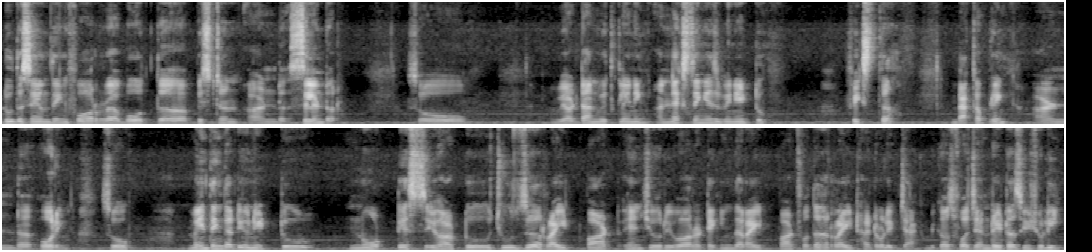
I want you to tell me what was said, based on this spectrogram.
do the same thing for uh, both uh, piston and cylinder. So we are done with cleaning. And next thing is we need to fix the backup ring and uh, o-ring. So main thing that you need to notice you have to choose the right part. Ensure you are taking the right part for the right hydraulic jack. Because for generators usually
